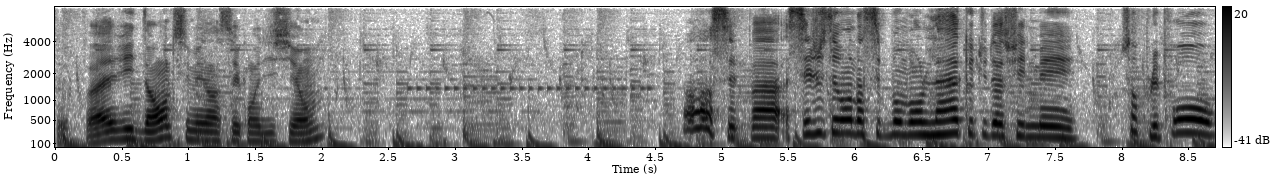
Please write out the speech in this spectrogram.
c'est pas évident de se mettre dans ces conditions. Oh, c'est pas... C'est justement dans ces moments-là que tu dois filmer. Sois plus pro.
